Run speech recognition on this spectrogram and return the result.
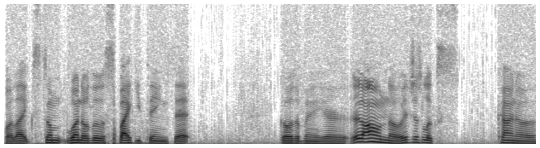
Or like some one of those little spiky things that goes up in the air. I don't know. It just looks kind of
